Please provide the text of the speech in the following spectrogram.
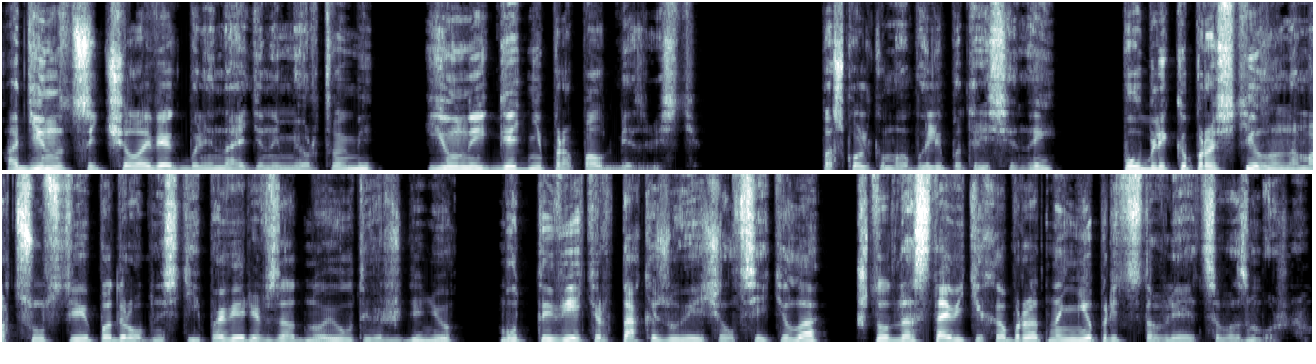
Одиннадцать человек были найдены мертвыми, юный Гедни пропал без вести. Поскольку мы были потрясены, публика простила нам отсутствие подробностей, поверив заодно и утверждению, будто ветер так изувечил все тела, что доставить их обратно не представляется возможным.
